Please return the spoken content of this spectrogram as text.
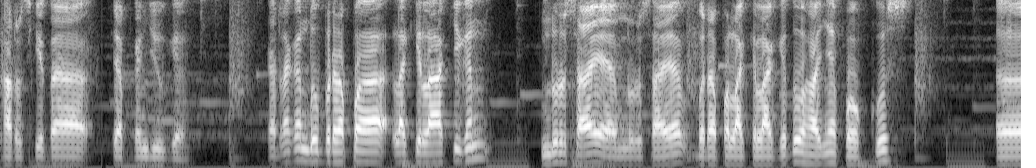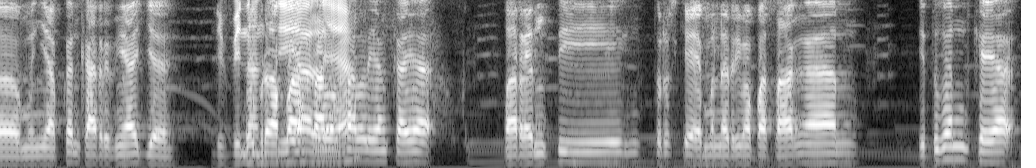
harus kita siapkan juga. Karena kan beberapa laki-laki kan menurut saya menurut saya beberapa laki-laki itu hanya fokus eh, menyiapkan karirnya aja. Di beberapa finansial ya. hal-hal yang kayak parenting terus kayak menerima pasangan itu kan kayak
